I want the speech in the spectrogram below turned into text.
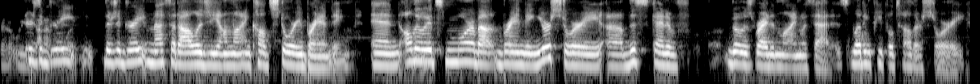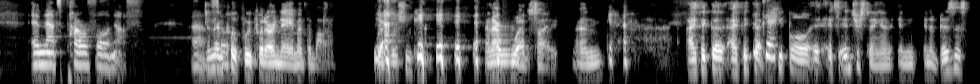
there's a great the there's a great methodology online called story branding, and although it's more about branding your story, uh, this kind of goes right in line with that. Is letting people tell their story, and that's powerful enough. Uh, and then so, poof, we put our name at the bottom. Yeah. and our website and yeah. I think that I think that okay. people it's interesting in, in, in a business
